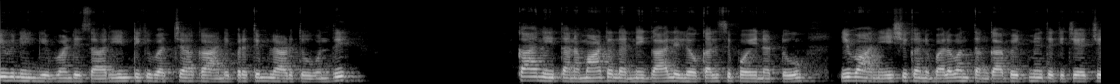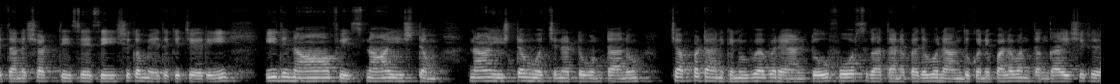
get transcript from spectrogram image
ఈవినింగ్ ఇవ్వండి సార్ ఇంటికి వచ్చాక అని ప్రతిమలాడుతూ ఉంది. కానీ తన మాటలన్నీ గాలిలో కలిసిపోయినట్టు ఇవాన్ ఇషికని బలవంతంగా బెడ్ మీదకి చేర్చి తన షర్ట్ తీసేసి ఇషిక మీదకి చేరి ఇది నా ఆఫీస్ నా ఇష్టం నా ఇష్టం వచ్చినట్టు ఉంటాను. చెప్పటానికి నువ్వెవరే? అంటూ ఫోర్స్గా తన పెదవులు అందుకొని బలవంతంగా ఇషిక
